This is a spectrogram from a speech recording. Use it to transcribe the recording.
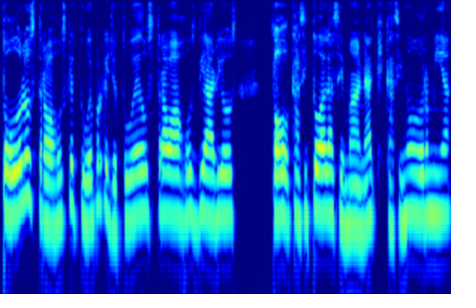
todos los trabajos que tuve, porque yo tuve dos trabajos diarios, todo, casi toda la semana, que casi no dormía,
